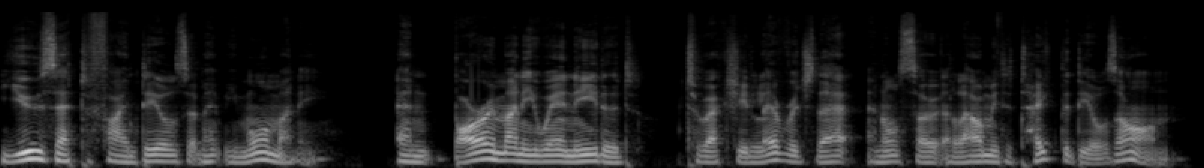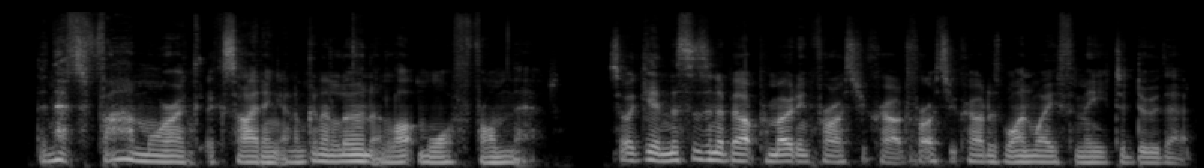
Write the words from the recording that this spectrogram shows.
use that to find deals that make me more money and borrow money where needed to actually leverage that and also allow me to take the deals on, then that's far more exciting and I'm going to learn a lot more from that. So again, this isn't about promoting Forestry Crowd. Forestry Crowd is one way for me to do that.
